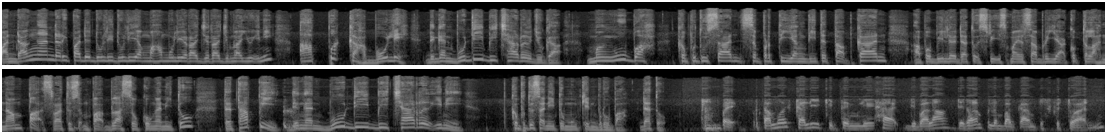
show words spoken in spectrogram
pandangan daripada duli-duli yang maha mulia Raja-Raja Melayu ini, apakah boleh dengan budi bicara juga mengubah keputusan seperti yang ditetapkan apabila Datuk Seri Ismail Sabri Yaakob telah nampak 114 sokongan itu. Tetapi dengan budi bicara ini keputusan itu mungkin berubah. Datuk. Baik, pertama sekali kita melihat di dalam di dalam perlembagaan persekutuan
